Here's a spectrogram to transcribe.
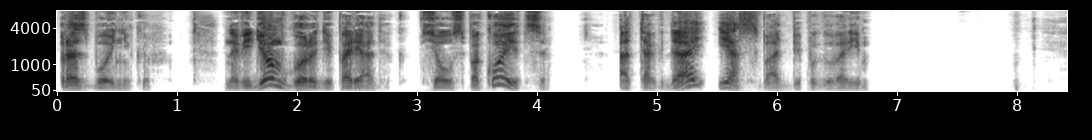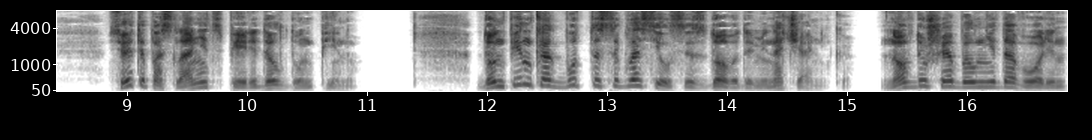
разбойников, наведем в городе порядок, все успокоится, а тогда и о свадьбе поговорим. Все это посланец передал Дунпину. Дунпин как будто согласился с доводами начальника, но в душе был недоволен,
